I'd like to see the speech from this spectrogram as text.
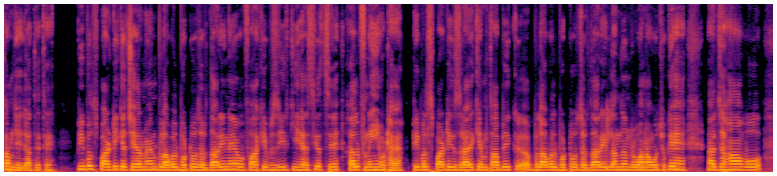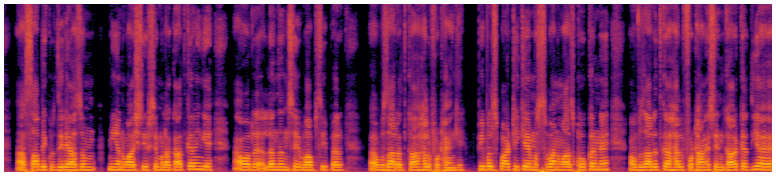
سمجھے جاتے تھے۔ پیپلز پارٹی کے چیئرمین بلاول بھٹو زرداری نے وفاقی وزیر کی حیثیت سے حلف نہیں اٹھایا۔ پیپلز پارٹی ذرائع کے مطابق بلاول بھٹو زرداری لندن روانہ ہو چکے ہیں، جہاں وہ سابق وزیر اعظم میاں نواز شریف سے ملاقات کریں گے اور لندن سے واپسی پر وزارت کا حلف اٹھائیں گے۔ پیپلز پارٹی کے مصطفیٰ نواز کھوکر نے وزارت کا حلف اٹھانے سے انکار کر دیا ہے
